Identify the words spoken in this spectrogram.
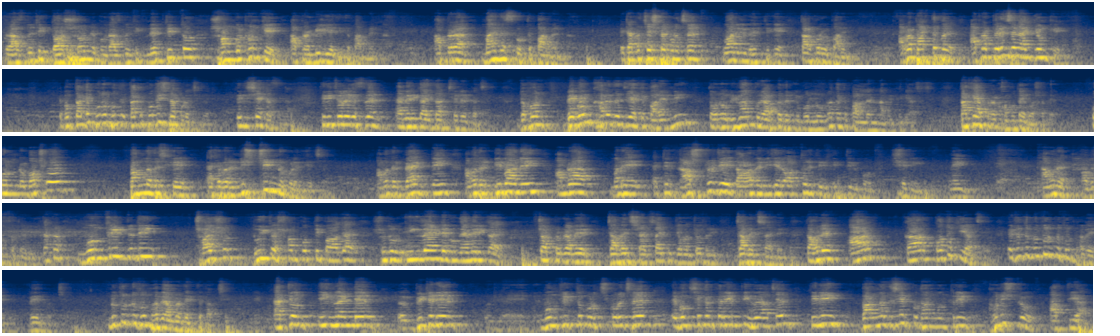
রাজনৈতিক দর্শন এবং রাজনৈতিক নেতৃত্ব সংগঠনকে আপনারা মিলিয়ে দিতে পারবেন না। আপনারা মাইনাস করতে পারবেন না। এটা আপনারা চেষ্টা করেছেন ওয়ান ইলেভেন থেকে, তারপরেও পারেননি। আপনারা পারতে পারে, আপনারা পেরেছেন একজনকে এবং তাকে পুনঃ- তাকে প্রতিষ্ঠা করেছিলেন। তিনি শেখ হাসিনা। তিনি চলে গেছিলেন আমেরিকায় তার ছেলের কাছে। যখন বেগম খালেদা জিয়াকে পারেননি, তখন অভিমান করে আপনাদেরকে বলল, ওনাকে তো পারলেন না, আমি ফিরে আসছি। তাকে আপনারা ক্ষমতায় বসালেন। পনেরো বছর বাংলাদেশকে একেবারে নিশ্চিহ্ন করে দিয়েছে। আমাদের ব্যাংক নেই, আমাদের বিমা নেই, আমরা মানে একটি রাষ্ট্র যে দাঁড়াবে নিজের অর্থনীতির ভিত্তির উপর সেটি নেই এমন এক অবস্থা তৈরি। একটা মন্ত্রীর যদি ছয়শো দুইটা সম্পত্তি পাওয়া যায়, শুধু ইংল্যান্ড এবং আমেরিকায় চট্টগ্রামের জাভেদ সাহেব, সাইফুজ্জামান চৌধুরী জাভেদ সাহেবের। তাহলে আর কার কত কি আছে? এটা তো নতুন নতুন ভাবে বের হচ্ছে। নতুন নতুন ভাবে আমরা দেখতে পাচ্ছি। একজন ইংল্যান্ডের, ব্রিটেনের মন্ত্রিত্ব করেছেন এবং সেখানকার এমপি হয়ে আছেন। তিনি বাংলাদেশের প্রধানমন্ত্রীর ঘনিষ্ঠ আত্মীয়া।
